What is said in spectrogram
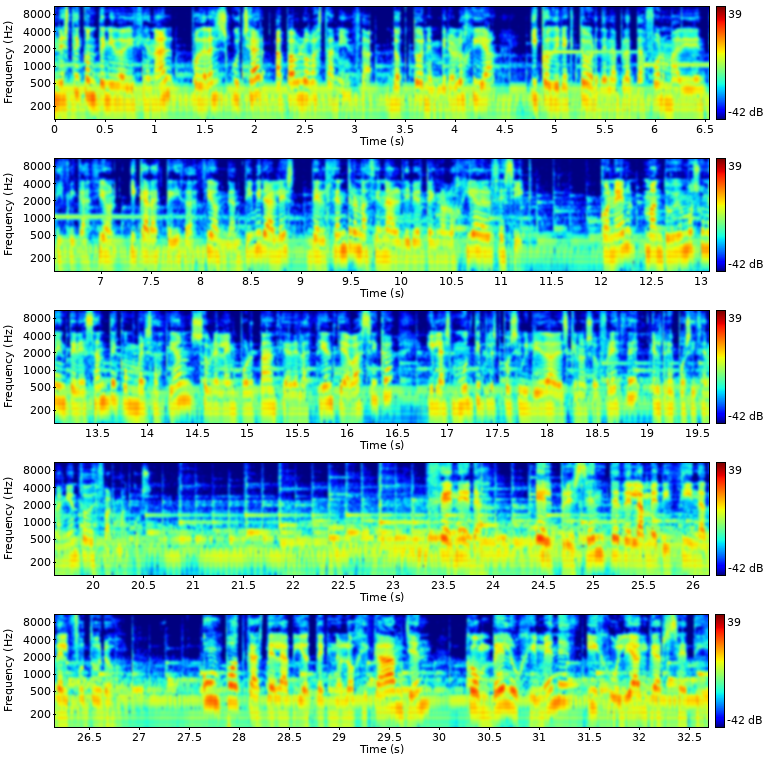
En este contenido adicional podrás escuchar a Pablo Gastaminza, doctor en virología y codirector de la Plataforma de Identificación y Caracterización de Antivirales del Centro Nacional de Biotecnología del CSIC. Con él mantuvimos una interesante conversación sobre la importancia de la ciencia básica y las múltiples posibilidades que nos ofrece el reposicionamiento de fármacos. Genera, el presente de la medicina del futuro. Un podcast de la biotecnológica Amgen con Belu Jiménez y Julián Gersetti.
